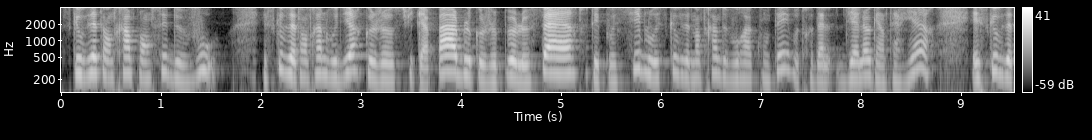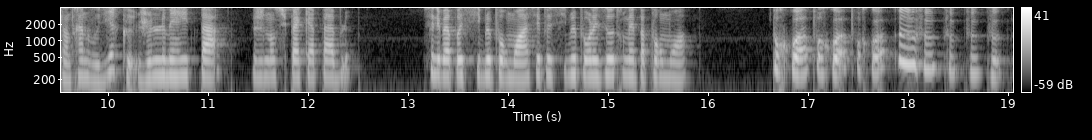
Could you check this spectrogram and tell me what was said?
ce que vous êtes en train de penser de vous. Est-ce que vous êtes en train de vous dire que je suis capable, que je peux le faire, tout est possible, ou est-ce que vous êtes en train de vous raconter votre dialogue intérieur? Est-ce que vous êtes en train de vous dire que je ne le mérite pas, je n'en suis pas capable? Ce n'est pas possible pour moi, c'est possible pour les autres, mais pas pour moi. Pourquoi? Pourquoi? Pourquoi?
